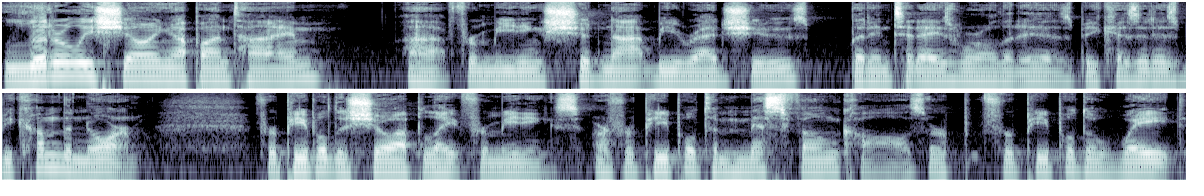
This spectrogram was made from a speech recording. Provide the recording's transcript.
Literally showing up on time uh, for meetings should not be red shoes, but in today's world it is because it has become the norm for people to show up late for meetings or for people to miss phone calls or for people to wait,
